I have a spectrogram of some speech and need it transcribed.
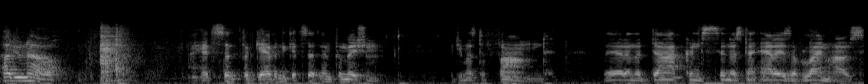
How do you know? I had sent for Gavin to get certain information, which you must have found there in the dark and sinister alleys of Limehouse.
